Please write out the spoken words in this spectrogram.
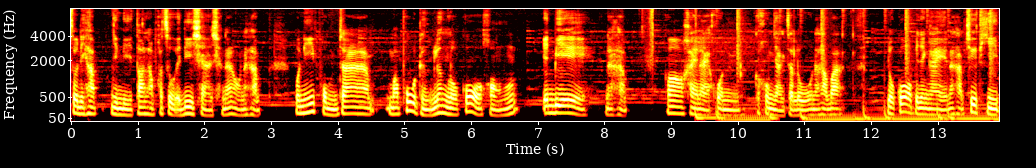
สวัสดีครับ ยินดีต้อนรับเข้าสู่ Eddie Share Channel นะครับ วันนี้ผมจะมาพูดถึงเรื่องโลโก้ของ NBA นะครับ ก็ใครหลายคนก็คงอยากจะรู้นะครับว่าโลโก้เป็นยังไงนะครับ ชื่อทีม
